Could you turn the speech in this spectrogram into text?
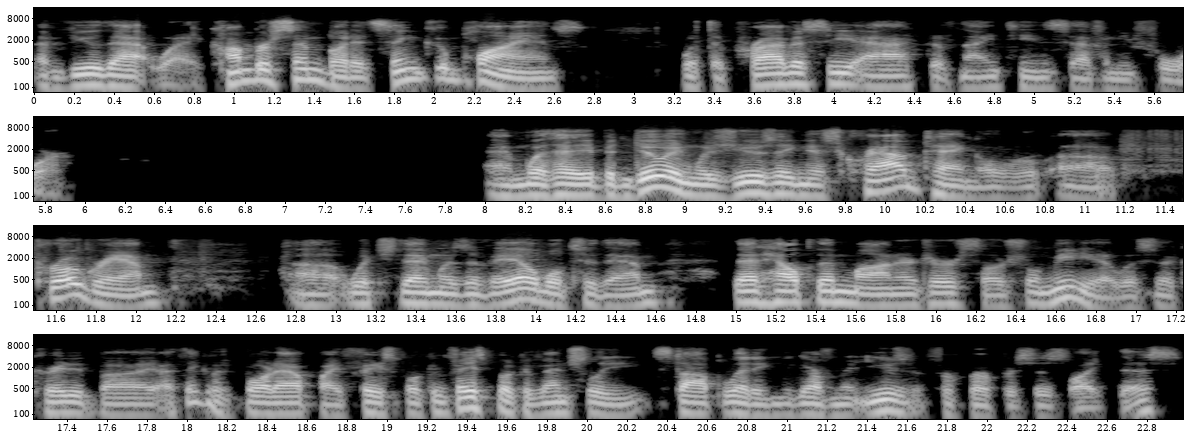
and view that way. Cumbersome, but it's in compliance with the Privacy Act of 1974. And what they had been doing was using this CrowdTangle uh, program, uh, which then was available to them, that helped them monitor social media. It was uh, created by, I think it was bought out by Facebook, and Facebook eventually stopped letting the government use it for purposes like this.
